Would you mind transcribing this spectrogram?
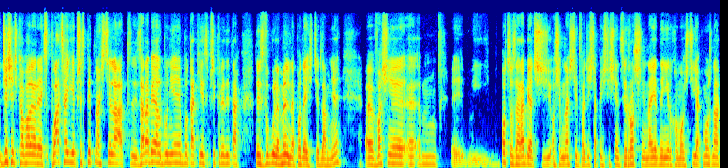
10 y, kawalerek, spłacaj je przez 15 lat, zarabiaj albo nie, bo tak jest przy kredytach. To jest w ogóle mylne podejście dla mnie. E, właśnie e, y, po co zarabiać 18-25 tysięcy rocznie na jednej nieruchomości, jak można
